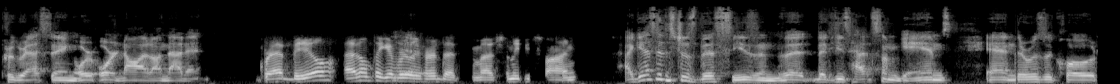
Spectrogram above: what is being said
progressing, or or not on that end? Brad Beal, I don't think I've really heard that too much. I think he's fine. I guess it's just this season that, that he's had some games, and there was a quote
